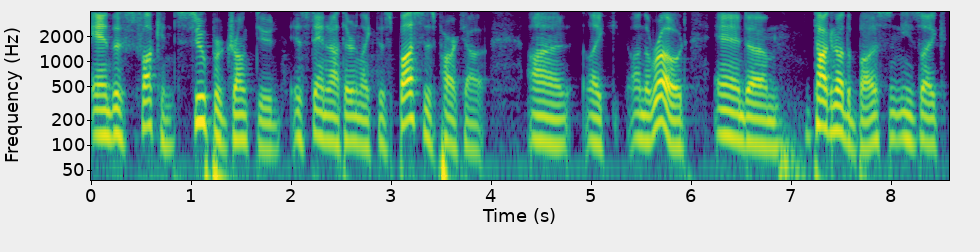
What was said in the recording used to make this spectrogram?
and this fucking super drunk dude is standing out there and like this bus is parked out on like on the road. And um talking about the bus and he's like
